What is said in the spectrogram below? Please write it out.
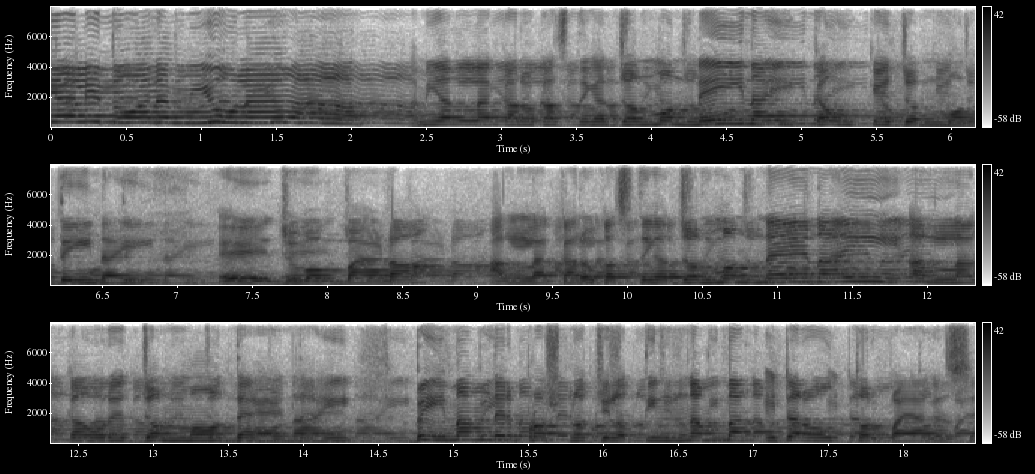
ইয়ালিদ ওয়া লাম ইউলাদ। আমি আল্লাহ কারও কাছ থেকে জন্ম নেই নাই, কাউকে জন্ম দেই নাই। এ যুবক বায়ডা আল্লাহ কারও কাছ থেকে জন্ম নেয় নাই, আল্লাহ কাউরে জন্ম দেয় নাই। বেঈমানদের প্রশ্ন ছিল, তিন নাম্বার এটার উত্তর পাওয়া গেছে।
